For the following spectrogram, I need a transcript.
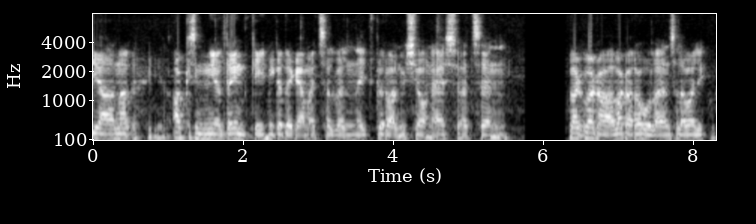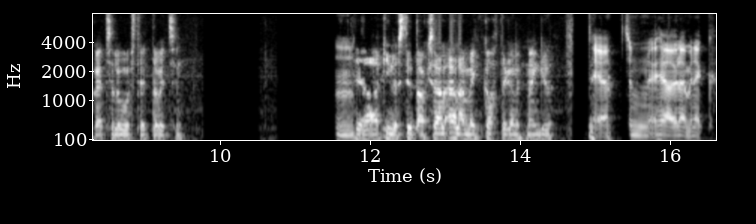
ja no hakkasin nii-öelda endgame'iga tegema, et seal veel neid kõrvalmissioone ja asju, et see on väga, väga, väga rahul olen selle valikuga, et selle uuesti ette võtsin mm.. ja kindlasti tahaks Alamate kahte ka nüüd mängida. jah, see on hea üleminek.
